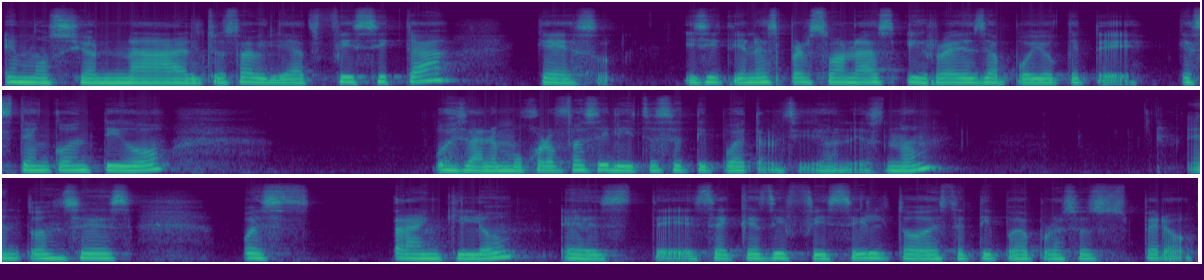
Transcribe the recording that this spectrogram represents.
emocional, tu estabilidad física que eso. Y si tienes personas y redes de apoyo que te que estén contigo, pues a lo mejor facilita ese tipo de transiciones, ¿no? Entonces, pues tranquilo. Este, sé que es difícil todo este tipo de procesos, pero,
